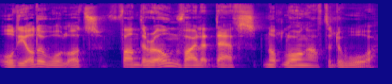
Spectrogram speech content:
All the other warlords found their own violent deaths not long after the war.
